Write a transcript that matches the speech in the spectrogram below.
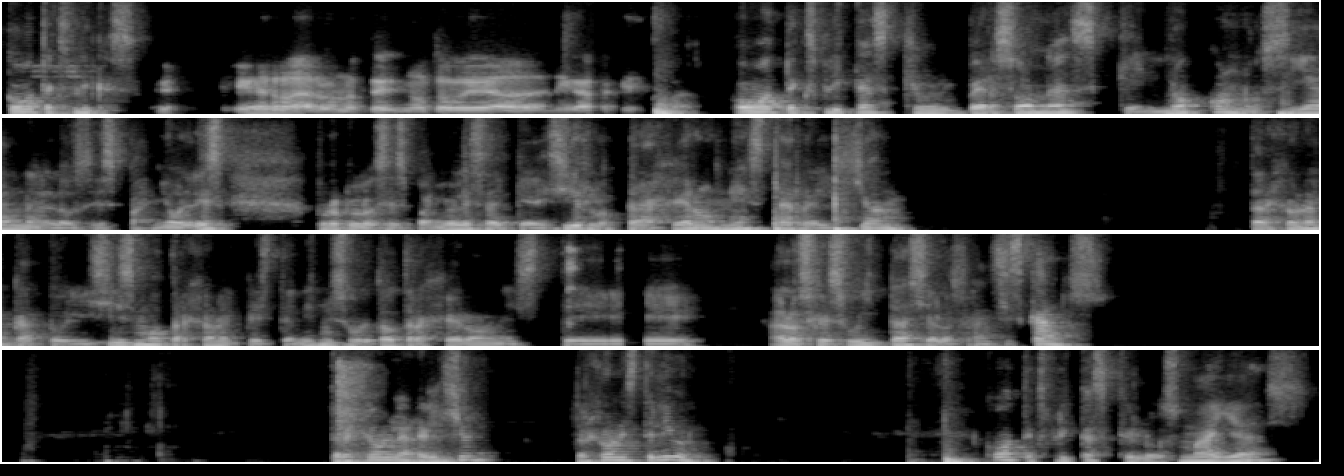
¿Cómo te explicas? Es raro, no te, no te voy a negar que es raro. ¿Cómo te explicas que personas que no conocían a los españoles, porque los españoles, hay que decirlo, trajeron esta religión? Trajeron el catolicismo, trajeron el cristianismo y sobre todo trajeron este, a los jesuitas y a los franciscanos. Trajeron la religión, trajeron este libro. ¿Cómo te explicas que los mayas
